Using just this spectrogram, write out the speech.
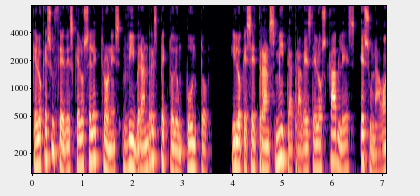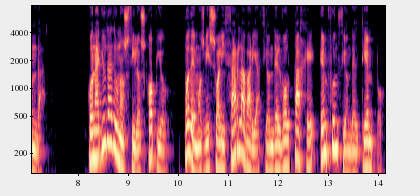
que lo que sucede es que los electrones vibran respecto de un punto, y lo que se transmite a través de los cables es una onda. Con ayuda de un osciloscopio podemos visualizar la variación del voltaje en función del tiempo.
